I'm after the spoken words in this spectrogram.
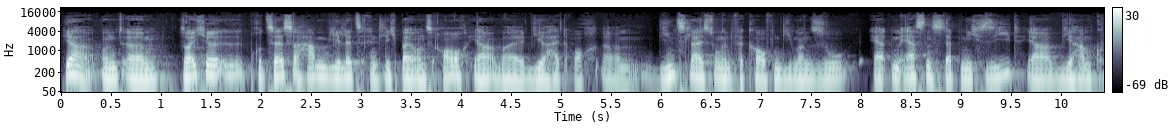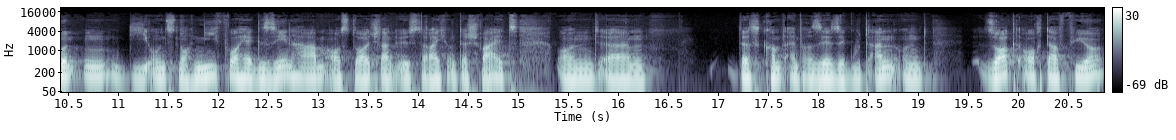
Ja, und ähm, solche Prozesse haben wir letztendlich bei uns auch, ja, weil wir halt auch ähm, Dienstleistungen verkaufen, die man so im ersten Step nicht sieht. Ja, wir haben Kunden, die uns noch nie vorher gesehen haben aus Deutschland, Österreich und der Schweiz und ähm, das kommt einfach sehr, sehr gut an und sorgt auch dafür,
